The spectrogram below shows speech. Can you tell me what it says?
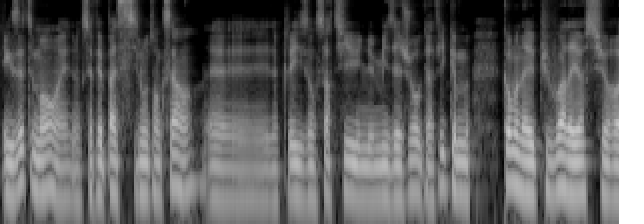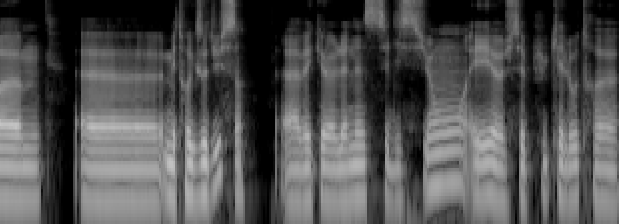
Exactement, ouais. Donc ça fait pas si longtemps que ça. Hein. donc là, ils ont sorti une mise à jour graphique, comme, comme on avait pu voir d'ailleurs sur Metro Exodus avec euh, la NES édition et euh, je sais plus quel autre,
